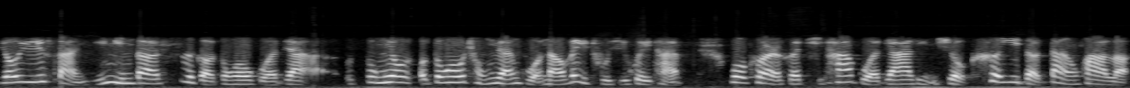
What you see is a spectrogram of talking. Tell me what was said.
由于反移民的四个东欧国家、东欧东欧成员国呢未出席会谈，默克尔和其他国家领袖刻意的淡化了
